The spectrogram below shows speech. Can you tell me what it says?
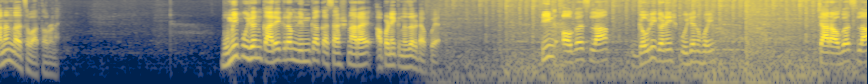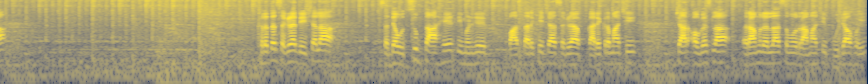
आनंदाचं वातावरण आहे. भूमिपूजन कार्यक्रम नेमका कसा असणार आहे आपण एक नजर टाकूया तीन ऑगस्टला गौरी गणेश पूजन होईल. चार ऑगस्टला खरं तर सगळ्या देशाला सध्या उत्सुकता आहे ती म्हणजे पाच तारखेच्या सगळ्या कार्यक्रमाची. चार ऑगस्टला रामलल्ला समोर रामाची पूजा होईल.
